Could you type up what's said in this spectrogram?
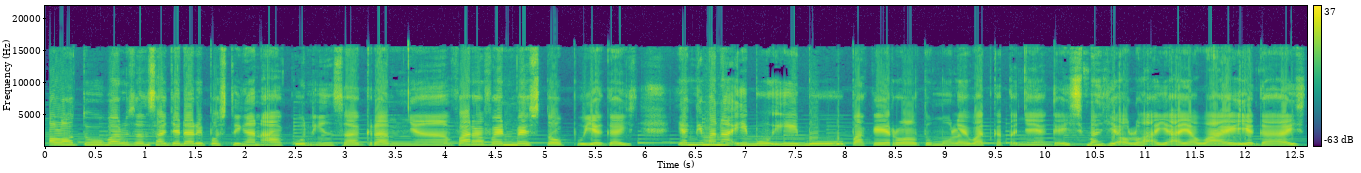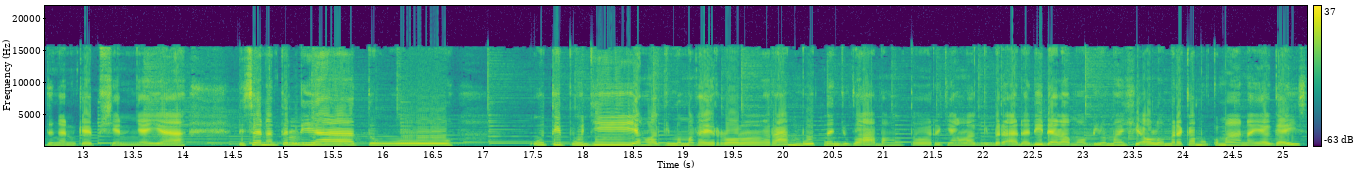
Kalau tuh barusan saja dari postingan akun Instagramnya para fanbase Topu ya guys. Yang di mana ibu-ibu pakai roll tuh mau lewat katanya ya guys. Masya Allah ayah-ayah wae ya guys dengan captionnya ya. Di sana terlihat tuh Uti Puji yang lagi memakai roll rambut dan juga Abang Torik yang lagi berada di dalam mobil. Masya Allah mereka mau ke mana ya guys?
